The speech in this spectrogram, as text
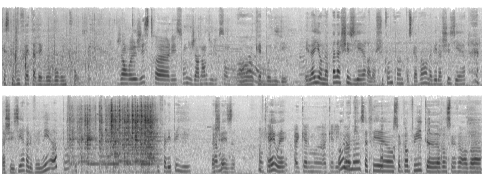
Qu'est-ce que vous faites avec vos beaux micros? J'enregistre euh, les sons du Jardin du Luxembourg. Oh, quelle bonne idée. Et là, il n'y en a pas la chaisière. Alors, je suis contente parce qu'avant, on avait la chaisière. La chaisière, elle venait, hop. Il fallait payer la Ah bon chaise. En Eh quel- ouais. à, quelle, mo- à quelle époque Oh là là, ça fait en 58, euh, avant, avant,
